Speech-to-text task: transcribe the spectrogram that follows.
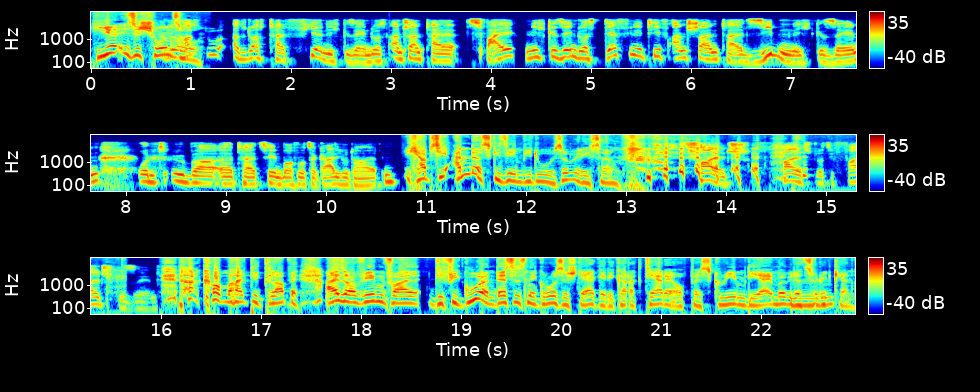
Hier ist es schon also so. Hast du, also du hast Teil 4 nicht gesehen, du hast anscheinend Teil 2 nicht gesehen, du hast definitiv definitiv anscheinend Teil 7 nicht gesehen und über äh, Teil 10 brauchen wir uns ja gar nicht unterhalten. Ich habe sie anders gesehen wie du, so würde ich sagen. Falsch, falsch, du hast sie falsch gesehen. Komm, halt die Klappe. Also auf jeden Fall, die Figuren, das ist eine große Stärke, die Charaktere auch bei Scream, die ja immer wieder mhm. zurückkehren.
